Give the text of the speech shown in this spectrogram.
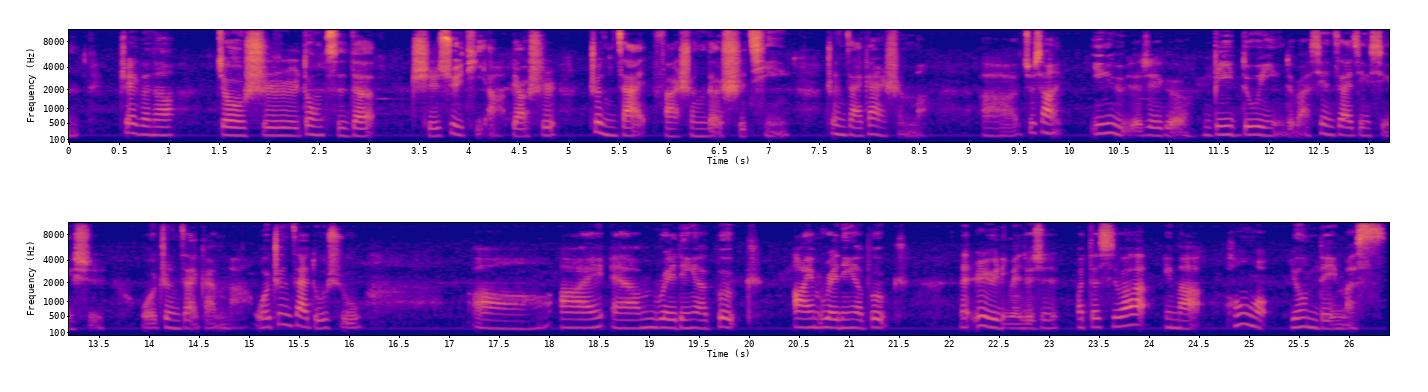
嗯，这个呢就是动词的持续体啊，表示正在发生的事情，正在干什么啊？就像英语的这个 be doing，对吧？现在进行时，我正在干嘛？我正在读书。 啊，I am reading a book. I'm reading a book. 那日语里面就是私は今本を読んでいます。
